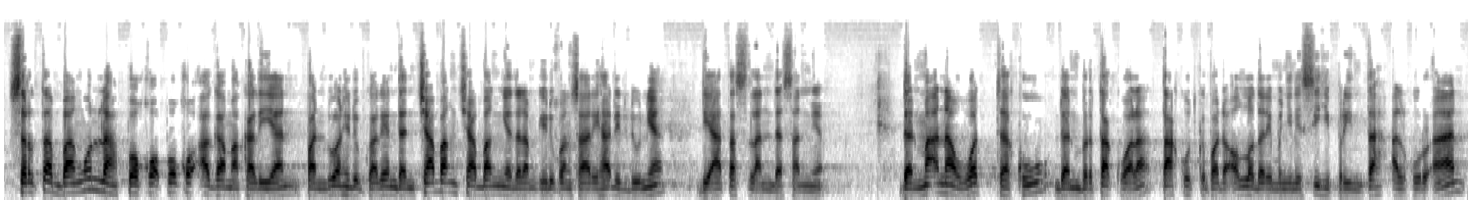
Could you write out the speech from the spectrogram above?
serta bangunlah pokok-pokok agama kalian, panduan hidup kalian dan cabang-cabangnya dalam kehidupan sehari-hari di dunia di atas landasannya. Dan makna wattaku dan bertakwalah takut kepada Allah dari menyelisihi perintah Al-Quran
